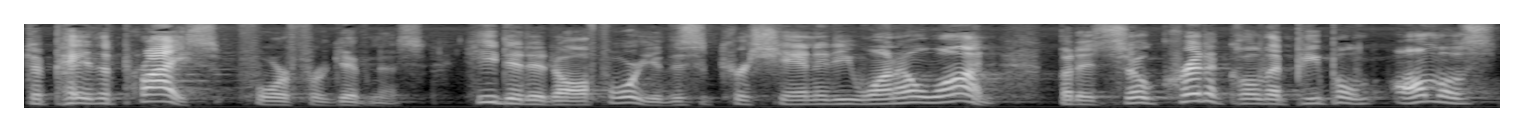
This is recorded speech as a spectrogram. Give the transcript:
to pay the price for forgiveness. He did it all for you. This is Christianity 101. But it's so critical that people almost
